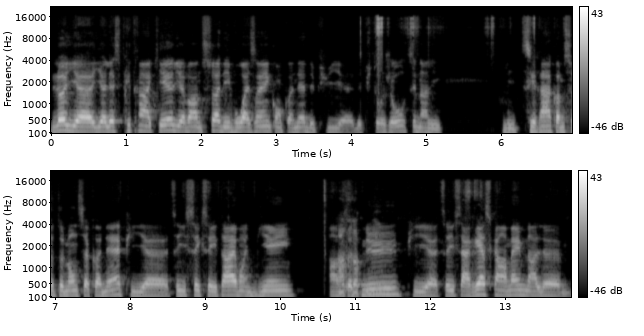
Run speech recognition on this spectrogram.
là, il a, l'esprit tranquille. Il a vendu ça à des voisins qu'on connaît depuis, euh, depuis toujours. Dans les, les petits rangs comme ça, tout le monde se connaît. Puis euh, il sait que ses terres vont être bien entretenues. Puis ça reste quand même dans le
